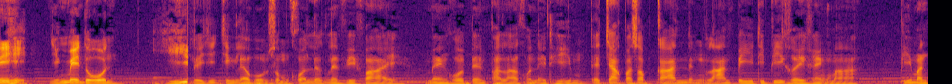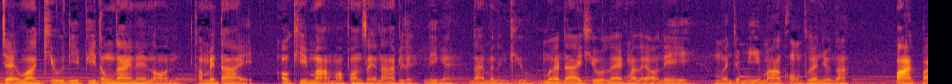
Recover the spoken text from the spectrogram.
นี่ ยิงไม่โดนยีหรือจริง ๆ แล้วผมสมควรเลิกเล่นฟรีไฟร์แม่งโคตรเป็นภาระคนในทีม แต่จากประสบการณ์หนึ่งล้านปีที่พี่เคยแข่งมา พี่มั่นใจว่าคิวนี้พี่ต้องได้แน่นอนถ้าไม่ได้ เอาคีย์หมามาพ่นใส่หน้าพี่เลยนี่ไงได้มาหนึ่งคิว เมื่อได้คิวแรกมาแล้วนี่ เหมือนจะมีมาร์คของเพื่อนอยู่นะปาดไป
